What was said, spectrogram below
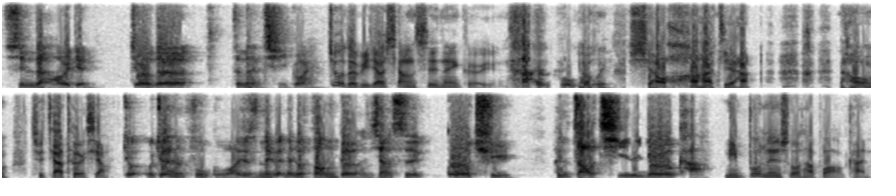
新的好一点，旧的真的很奇怪。旧的比较像是那个，它很复古，小画家，然后去加特效，就我觉得很复古啊，就是那个那个风格很像是过去很早期的悠悠卡。你不能说它不好看，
